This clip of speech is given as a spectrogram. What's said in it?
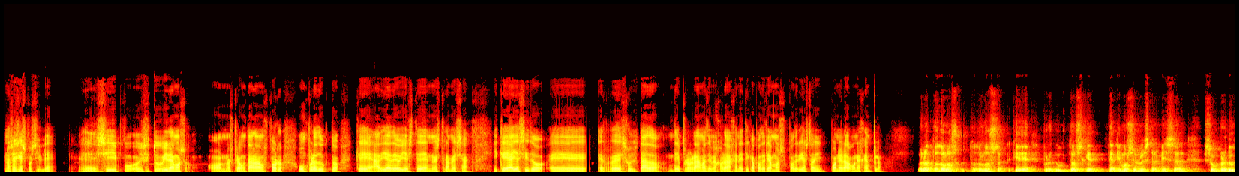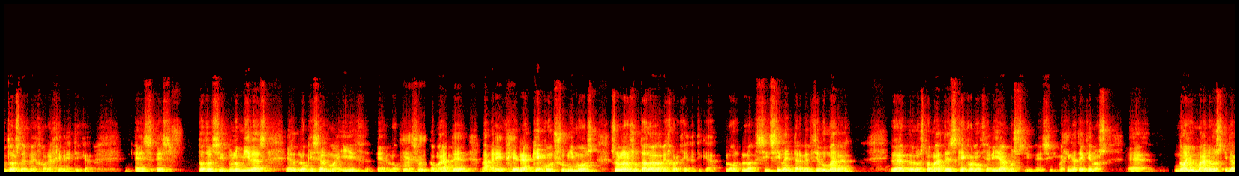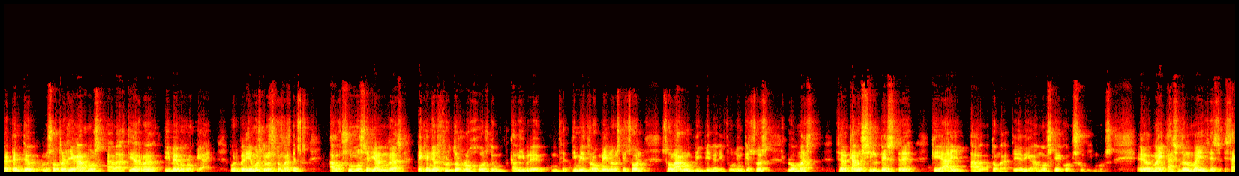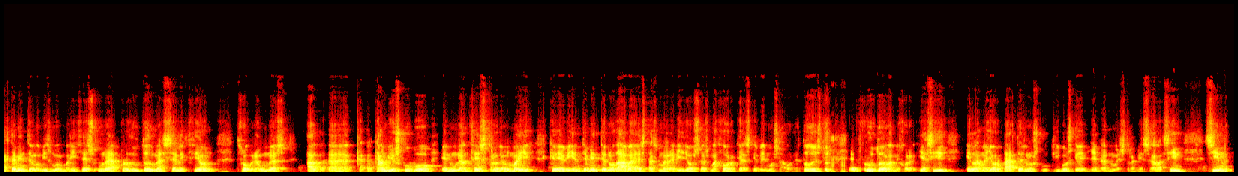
no sé si es posible, eh, si, si tuviéramos o nos preguntáramos por un producto que a día de hoy esté en nuestra mesa y que haya sido eh, resultado de programas de mejora genética, ¿podríamos, ¿podrías poner algún ejemplo? Bueno, todos los, todos los que, productos que tenemos en nuestra mesa son productos de mejora genética. Es, es todo, si tú no miras lo que es el maíz, lo que es el tomate, la berenjena que consumimos, son los resultados de la mejora genética. si, la intervención humana, eh, los tomates que conoceríamos, imagínate que nos, eh, no hay humanos y de repente nosotros llegamos a la tierra y vemos lo que hay pues veríamos que los tomates a lo sumo serían unos pequeños frutos rojos de un calibre un centímetro menos, que son Solanum pimpinellifolium, que eso es lo más cercano silvestre que hay al tomate, digamos, que consumimos. En el caso del maíz es exactamente lo mismo. El maíz es un producto de una selección sobre unas cambios que hubo en un ancestro del maíz que evidentemente no daba estas maravillosas mazorcas que vemos ahora. Todo esto es fruto de la mejora. Y así en la mayor parte de los cultivos que llenan nuestra mesa. Sin, sin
